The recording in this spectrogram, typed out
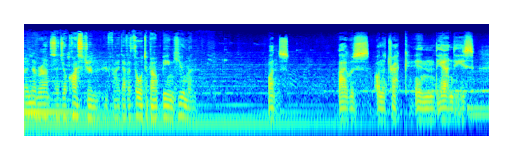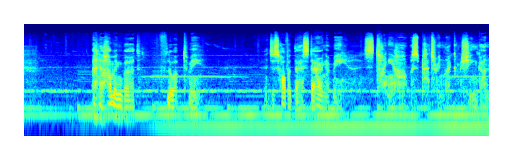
I never answered your question if I'd ever thought about being human. Once, I was on a trek in the Andes, and a hummingbird flew up to me. It just hovered there staring at me. Its tiny heart was pattering like a machine gun.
